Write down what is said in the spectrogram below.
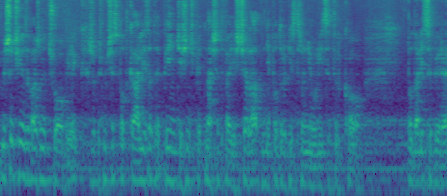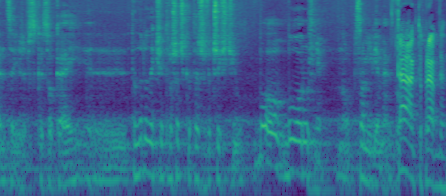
Myślę, że jest ważny człowiek, żebyśmy się spotkali za te 5, 10, 15, 20 lat, nie po drugiej stronie ulicy, tylko podali sobie ręce i że wszystko jest ok. Ten rynek się troszeczkę też wyczyścił, bo było różnie. No, sami wiemy, jak było. Tak, to prawda.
